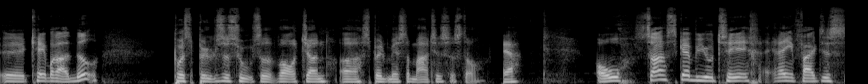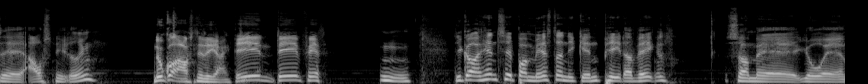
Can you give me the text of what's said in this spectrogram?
øh, kameraet ned på spøgelseshuset, hvor John og spilmester Martin så står. Ja. Og så skal vi jo til rent faktisk øh, afsnittet, ikke? Nu går afsnittet i gang. Det er, det er fedt. Mm. De går hen til borgmesteren igen, Peter Wengel, som øh, jo øh,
